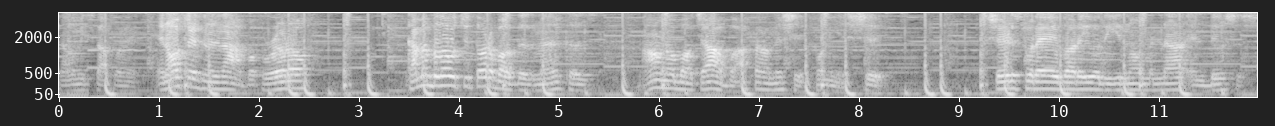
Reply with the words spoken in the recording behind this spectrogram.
Now let me stop right here. And all seriousness, nah, but for real though, comment below what you thought about this, man, cause I don't know about y'all, but I found this shit funny as shit. Share this with everybody, whether you know them or not, and deuces.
